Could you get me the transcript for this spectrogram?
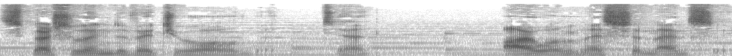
special individual that uh, I will miss immensely.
